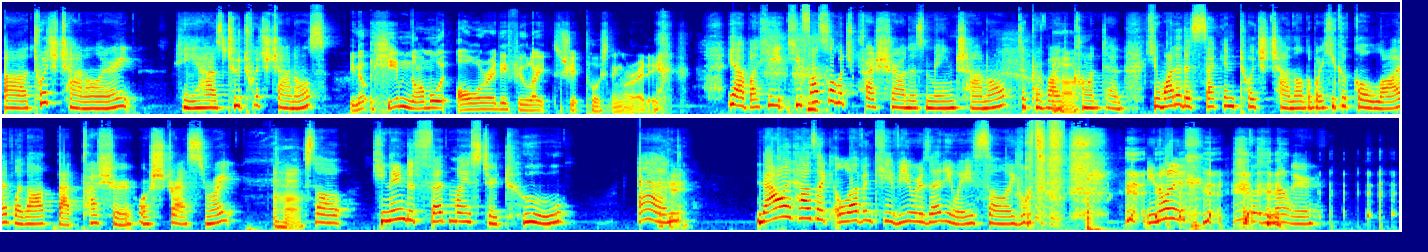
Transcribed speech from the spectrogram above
uh Twitch channel, right? He has two Twitch channels. You know, him normally already feel like shit posting already. Yeah, but he he felt so much pressure on his main channel to provide Uh-huh. content. He wanted a second Twitch channel where he could go live without that pressure or stress, right? uh huh. So he named it Fedmyster 2. And Okay. now it has like 11k viewers anyway, so like what the, you know what it, it doesn't matter.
